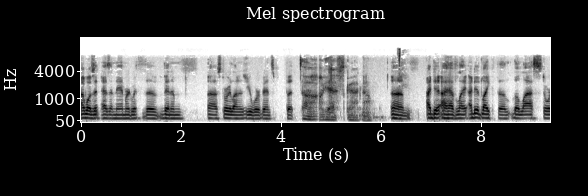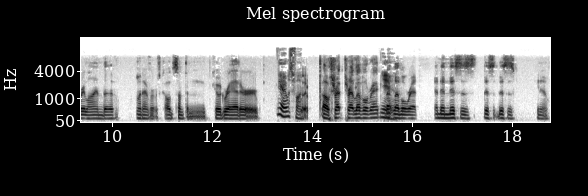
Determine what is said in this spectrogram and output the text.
I wasn't as enamored with the Venom uh, storyline as you were, Vince, but Oh yes, God no. um, I did. I have like I did like the the last storyline, the whatever it was called, something Code Red or yeah, it was fun. Oh, threat threat level red. Yeah. Threat Level Red, and then this is this this is you know.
